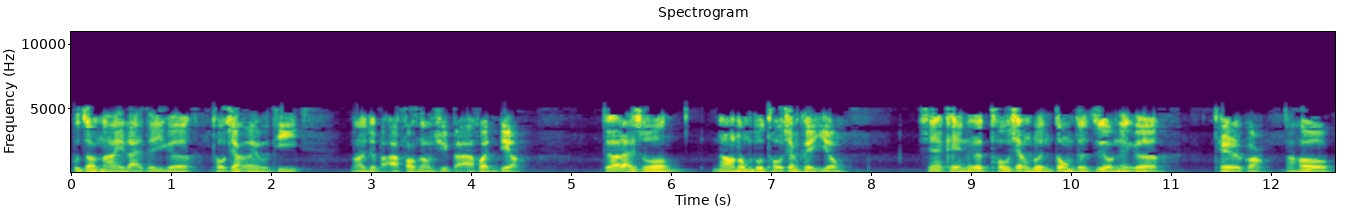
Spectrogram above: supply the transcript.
不知道哪里来的一个头像 NFT，然后就把它放上去，把它换掉？对他来说，哪有那么多头像可以用？现在可以那个头像轮动的只有那个 Telegram，然后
